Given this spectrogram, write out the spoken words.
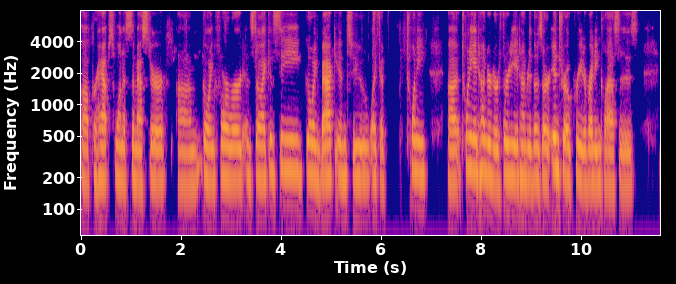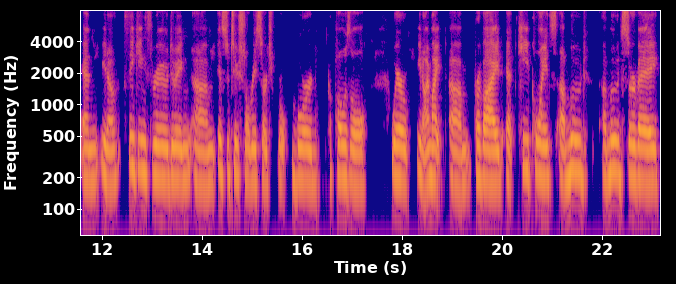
uh, perhaps one a semester um, going forward. And so I can see going back into like a 20, uh, 2800 or 3800, those are intro creative writing classes and you know thinking through doing um, institutional research board proposal where you know I might um, provide at key points a mood a mood survey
